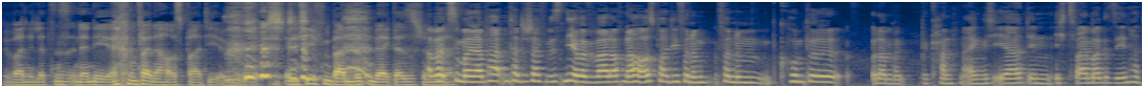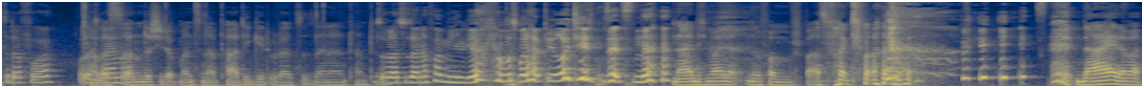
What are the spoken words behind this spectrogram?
Wir waren ja letztens in der Nähe bei einer Hausparty irgendwo im tiefen Baden-Württemberg. Da ist schon Aber wieder. zu meiner Patentante schaffen wir es nie, aber wir waren auf einer Hausparty von einem, von einem Kumpel oder einem Bekannten eigentlich eher, den ich zweimal gesehen hatte davor. Oder Aber es ist auch ein. Unterschied, ob man zu einer Party geht oder zu seiner Tante. Oder zu seiner Familie. Da muss man halt Prioritäten setzen, ne? Nein, ich meine nur vom Spaßfaktor. Nein, aber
